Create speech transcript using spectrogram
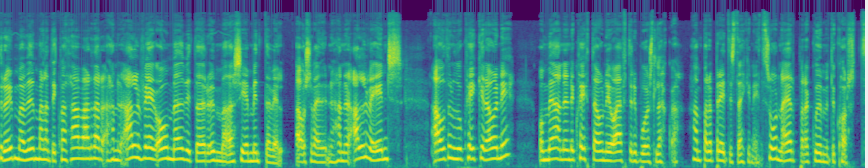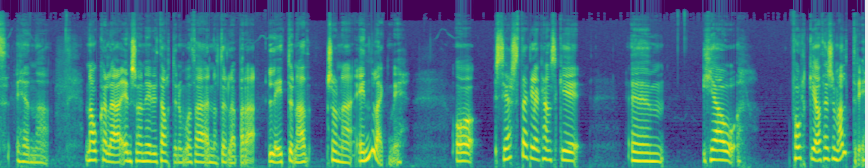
drauma viðmælandi hvað það varðar, hann er alveg ómeðvitaður um að það sé myndavel á svæðinu, hann er alveg eins áður en þú kveikir á henni og meðan henni kveikt á henni og eftir er búið slökka hann bara breytist ekki neitt, svona er bara Guðmundur kort hérna nákvæmlega eins og hann er í þáttunum og það er náttúrulega bara leitun að svona einlægni og sérstaklega kannski um, hjá fólki á þessum aldri.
